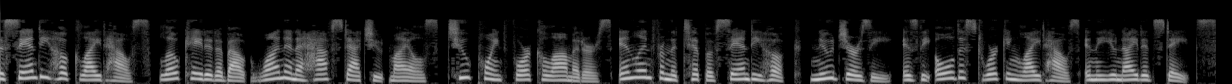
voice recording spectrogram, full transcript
The Sandy Hook Lighthouse, located about one and a half statute miles 2.4 kilometers inland from the tip of Sandy Hook, New Jersey, is the oldest working lighthouse in the United States.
